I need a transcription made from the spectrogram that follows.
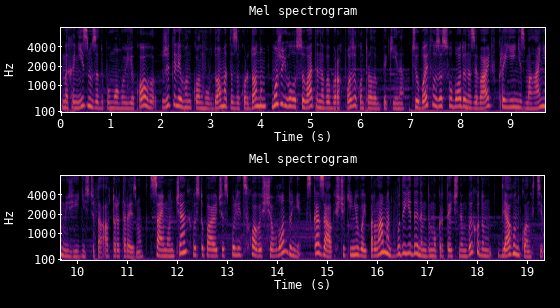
механізм, за допомогою якого жителі Гонконгу вдома та за кордоном можуть голосувати на виборах поза контролем Пекіна. Цю битву за свободу називають тривають в країні змагання між гідністю та авторитаризмом. Саймон Ченг, виступаючи з політсховища в Лондоні, сказав, що тіньовий парламент буде єдиним демократичним виходом для гонконгців.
